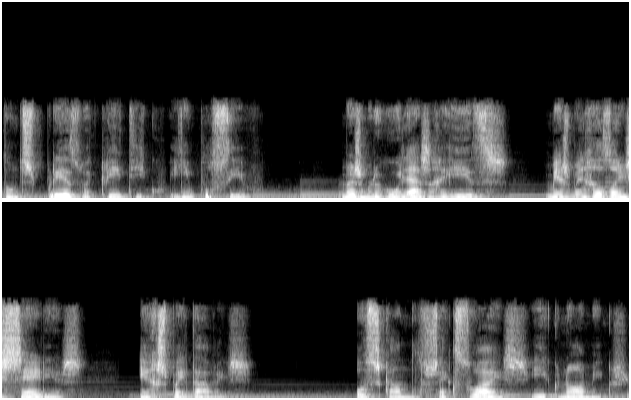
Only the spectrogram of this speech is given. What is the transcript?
de um desprezo acrítico e impulsivo, mas mergulha às raízes mesmo em razões sérias e respeitáveis. Os escândalos sexuais e económicos,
